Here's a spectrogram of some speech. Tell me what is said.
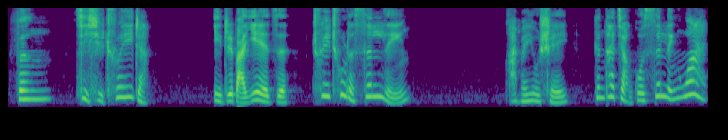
风继续吹着，一直把叶子吹出了森林。还没有谁跟他讲过森林外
